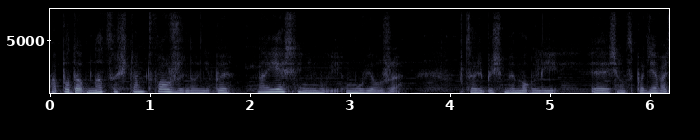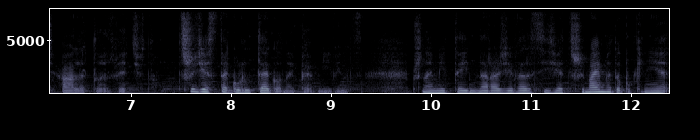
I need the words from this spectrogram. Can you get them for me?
A podobno coś tam tworzy, no niby na jesień mówi, mówią, że coś byśmy mogli y, się spodziewać, ale to jest, wiecie, to 30 lutego najpewniej, więc przynajmniej tej na razie wersji się trzymajmy, dopóki nie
